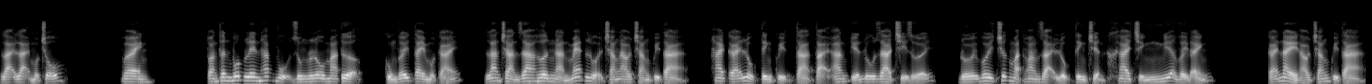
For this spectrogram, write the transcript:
Lại lại một chỗ. Vê anh, toàn thân bốc lên hắc vụ dung lô ma tượng, cùng vẫy tay một cái, lan tràn ra hơn ngàn mét lụa trắng áo trắng quỷ tà, hai cái lục tinh quỷ tà tại an kiến đu ra chỉ dưới, đối với trước mặt hoang dại lục tinh triển khai chính nghĩa vây đánh cái này áo trắng quỷ tà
